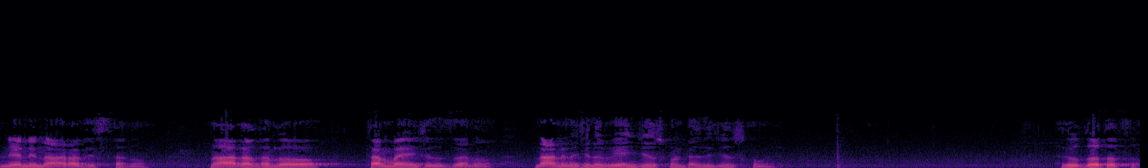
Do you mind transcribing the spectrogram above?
నేను నిన్ను ఆరాధిస్తాను. నా ఆరాధనలో తన్మయం చెందుతాను. నా నుంచి నువ్వేం చేసుకుంటే అది చేసుకోమని అది ఉద్ధోతత్వం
